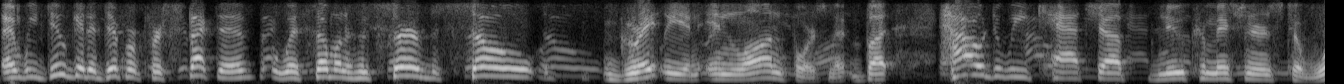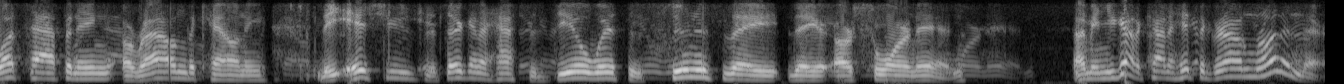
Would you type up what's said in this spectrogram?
and we do get a different perspective with someone who served so greatly in, in law enforcement. But how do we catch up new commissioners to what's happening around the county, the issues that they're going to have to deal with as soon as they they are sworn in? I mean, you got to kind of hit the ground running there.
